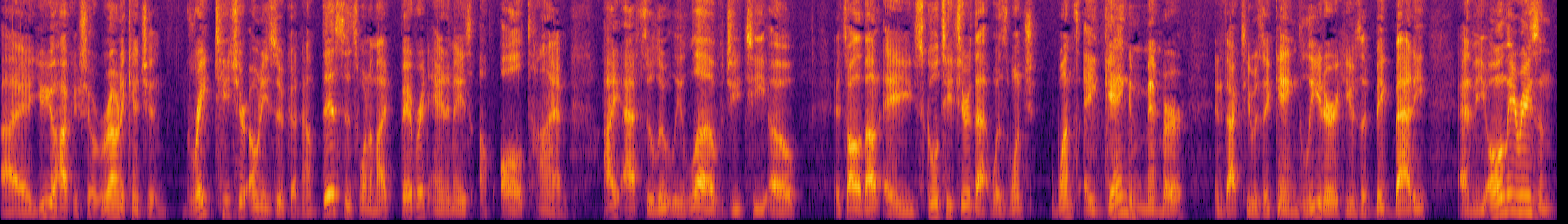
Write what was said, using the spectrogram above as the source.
I Yu Yu Hakusho, Rurouni Kenshin, Great Teacher Onizuka. Now this is one of my favorite animes of all time. I absolutely love GTO. It's all about a school teacher that was once once a gang member. In fact, he was a gang leader. He was a big baddie, and the only reason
